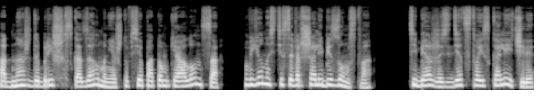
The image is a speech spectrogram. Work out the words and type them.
Однажды Бриш сказал мне, что все потомки Алонса в юности совершали безумство. Тебя же с детства искалечили,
